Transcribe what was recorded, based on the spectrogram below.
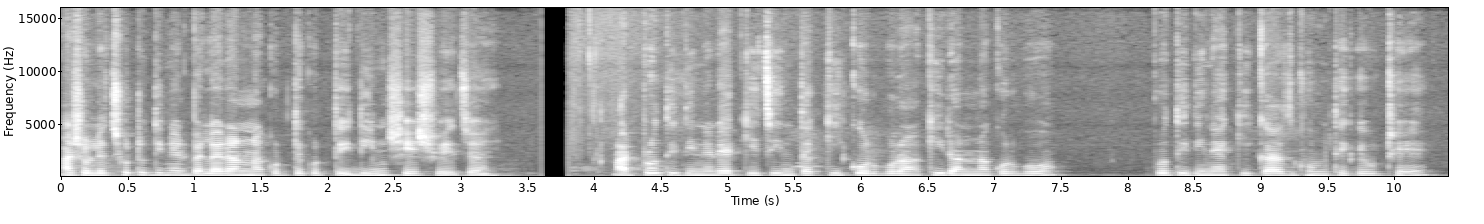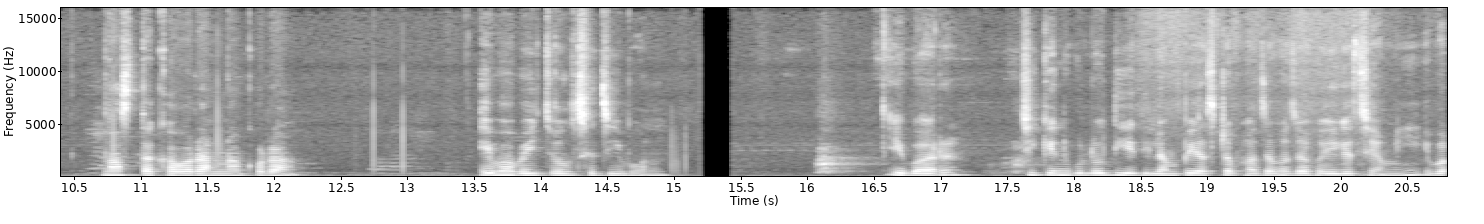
আসলে ছোট দিনের বেলায় রান্না করতে করতেই দিন শেষ হয়ে যায়। আর প্রতিদিনের একই চিন্তা, কি করব কি রান্না করব? প্রতিদিন একই কাজ, ঘুম থেকে উঠে নাস্তা খাওয়া, রান্না করা। এভাবেই চলছে জীবন। এবার চিকেনগুলো দিয়ে দিলাম। পেঁয়াজটা ভাজা ভাজা হয়ে গেছে আমি। এবার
